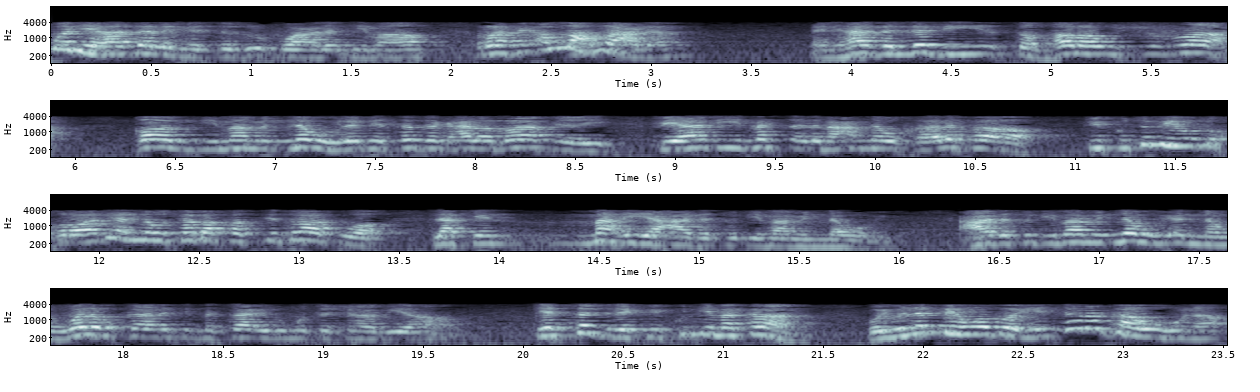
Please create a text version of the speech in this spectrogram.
ولهذا لم يستدركوا على الإمام رافع. الله أعلم يعني هذا الذي استظهره الشراح قالوا الإمام النووي لم يستدرك على الرافعي في هذه المسألة مع أنه خالفها في كتبه الأخرى لأنه سبق استدراكها. لكن ما هي عادة الإمام النووي؟ عادة الإمام النووي أنه ولو كانت المسائل متشابهة يستدرك في كل مكان وينبه وبين تركه هنا.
